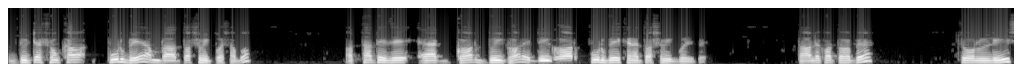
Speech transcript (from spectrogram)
দুইটা সংখ্যা পূর্বে আমরা দশমিক বসাবো। অর্থাৎ এই যে এক ঘর, দুই ঘর, এই দুই ঘর পূর্বে এখানে দশমিক বসবে। তাহলে কত হবে? চল্লিশ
